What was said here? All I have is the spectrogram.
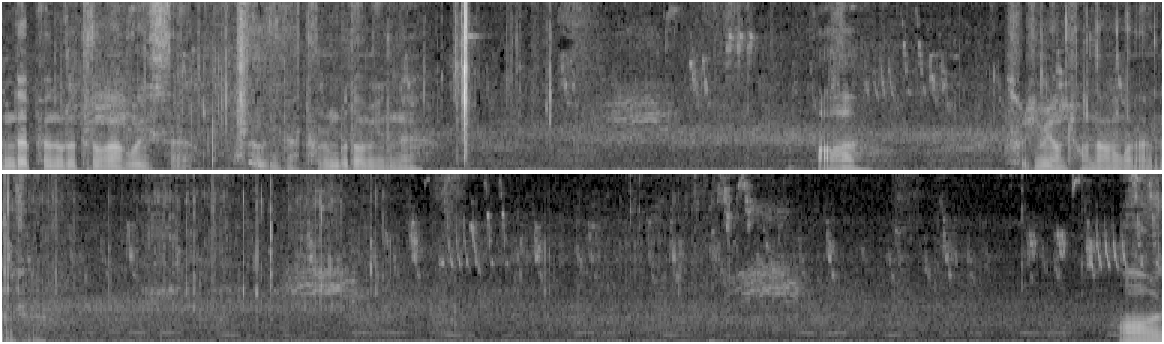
반대편으로 들어가고 있어요. 여기가 돌무덤이 있네. 아, 수심이 엄청 안 나오는구나, 여기 지금. 어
